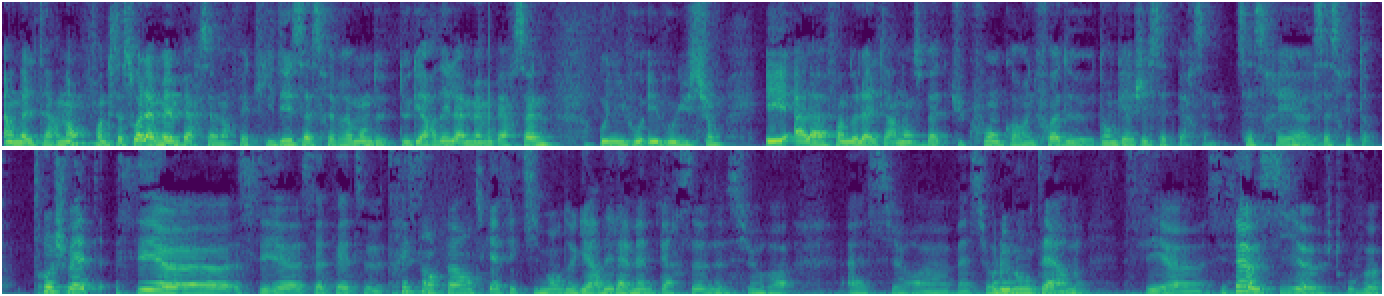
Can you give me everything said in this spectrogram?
un alternant, enfin que ça soit la même personne en fait. L'idée, ça serait vraiment de, garder la même personne au niveau évolution et à la fin de l'alternance, bah, du coup, encore une fois, d'engager cette personne. Ça serait, euh, ça serait top. Trop chouette, c'est, euh, c'est, ça peut être très sympa, en tout cas effectivement, de garder la même personne sur, sur, bah, sur le long terme. C'est, c'est ça aussi, je trouve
